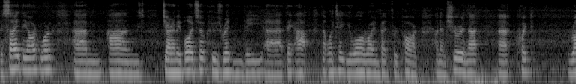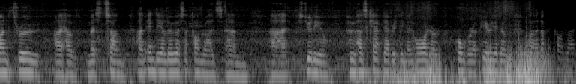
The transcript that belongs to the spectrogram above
beside the artwork, um, and Jeremy Boydsup, who's written the, uh, the app that will take you all around Bedford Park. And I'm sure in that uh, quick run through, I have missed some. And India Lewis at Conrad's um, uh, studio, who has kept everything in order over a period of, well, I look at Conrad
